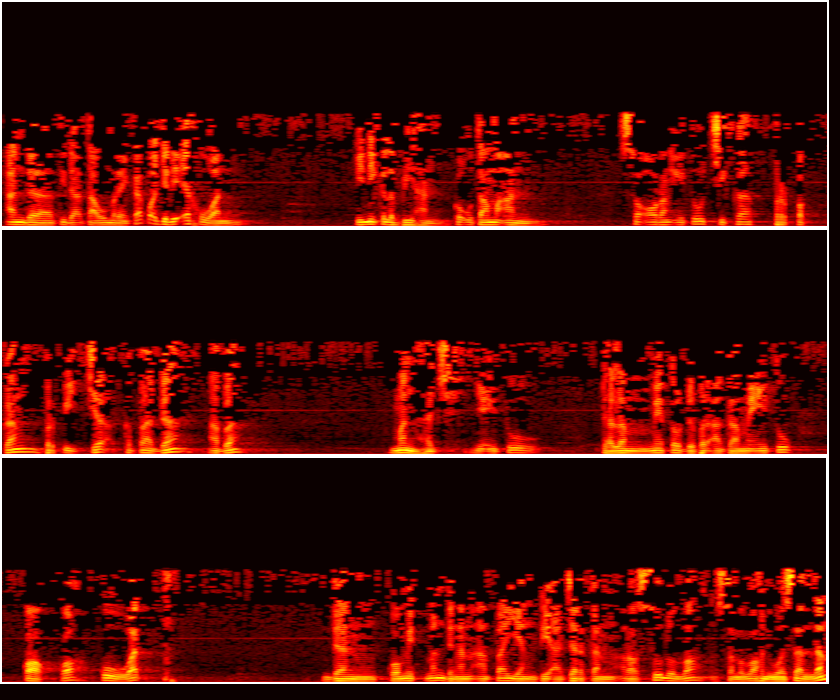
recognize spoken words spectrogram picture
Anda tidak tahu mereka, kok jadi ikhwan? Ini kelebihan, keutamaan seorang itu jika berpegang, berpijak kepada apa? Manhaj, yaitu dalam metode beragama itu kokoh, kuat, dan komitmen dengan apa yang diajarkan Rasulullah Sallallahu Alaihi Wasallam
